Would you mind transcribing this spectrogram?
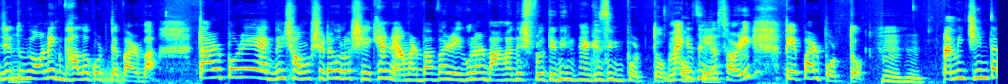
যে তুমি অনেক ভালো করতে পারবা। তারপরে একদিন সমস্যাটা হলো সেখানে আমার বাবা রেগুলার বাংলাদেশ প্রতিদিন ম্যাগাজিন পড়তো। ম্যাগাজিন না সরি পেপার পড়তো। আমি চিন্তা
